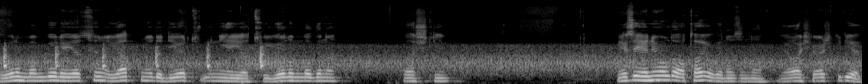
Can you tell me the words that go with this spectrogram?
Oğlum ben böyle yatıyor, yatmıyor da diğer türlü niye yatıyor? Yolun bug'ına başlayayım. Neyse yeni yolda hata yok en azından. Yavaş yavaş gidiyor.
